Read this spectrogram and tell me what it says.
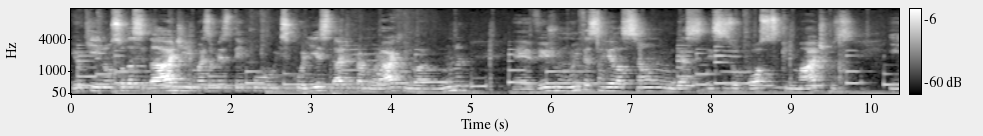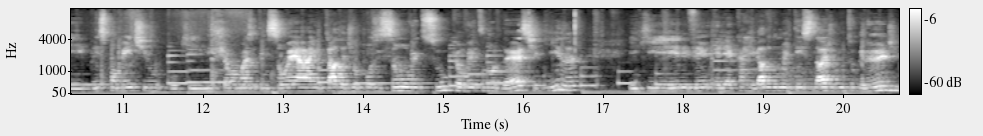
Eu que não sou da cidade, mas ao mesmo tempo escolhi a cidade para morar aqui em Laguna, é, vejo muito essa relação dessas- desses opostos climáticos e principalmente o, o, que me chama mais atenção é a entrada de oposição ao vento sul, que é o vento nordeste aqui, né? E que ele, vem, ele é carregado de uma intensidade muito grande.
